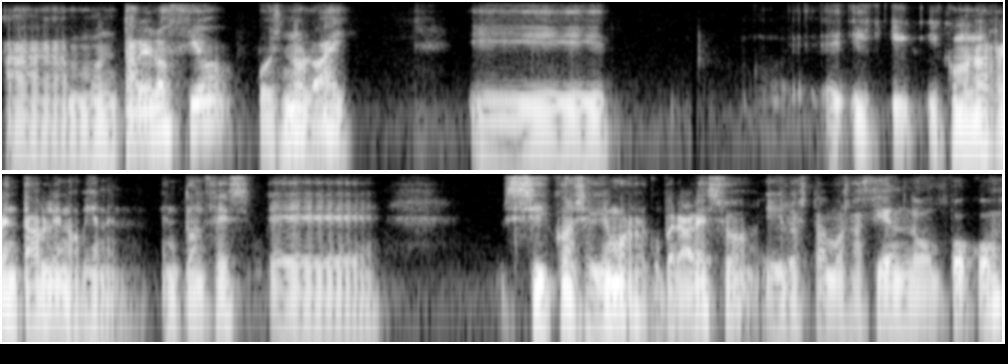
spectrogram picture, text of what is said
montar el ocio, pues no lo hay. Y, y, como no es rentable, no vienen. Entonces, eh, si conseguimos recuperar eso, y lo estamos haciendo un poco,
